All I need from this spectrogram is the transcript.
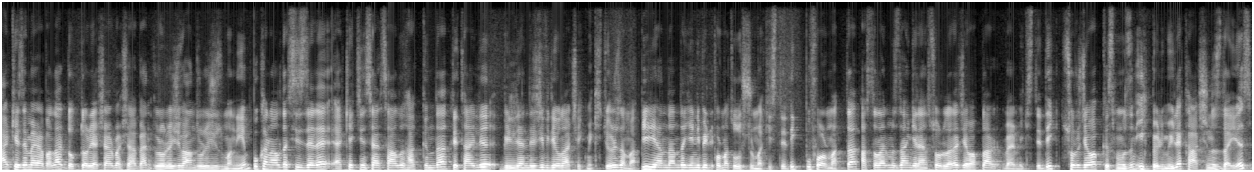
Herkese merhabalar. Doktor Yaşar Başar ben. Üroloji ve androloji uzmanıyım. Bu kanalda sizlere erkek cinsel sağlığı hakkında detaylı bilgilendirici videolar çekmek istiyoruz ama bir yandan da yeni bir format oluşturmak istedik. Bu formatta hastalarımızdan gelen sorulara cevaplar vermek istedik. Soru cevap kısmımızın ilk bölümüyle karşınızdayız.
